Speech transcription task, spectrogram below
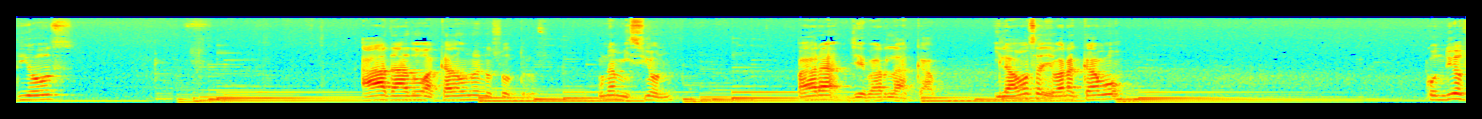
Dios ha dado a cada uno de nosotros una misión para llevarla a cabo. Y la vamos a llevar a cabo con Dios.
